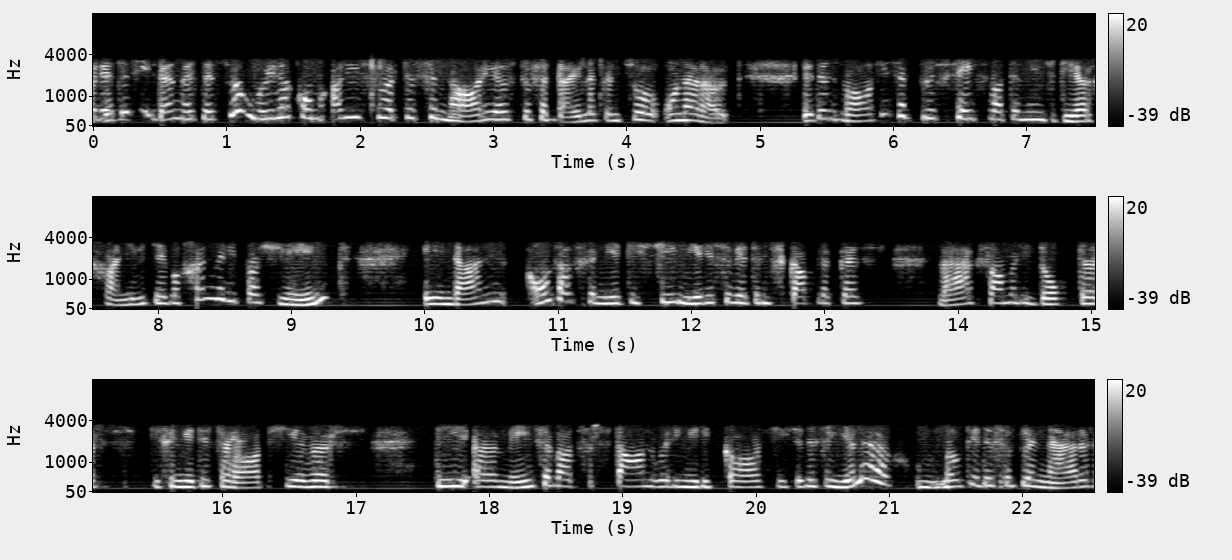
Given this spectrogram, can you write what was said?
so dit is die ding, dit is so moeilik om al die soorte scenario's te verduidelik in so 'n onderhoud. Dit is basies 'n proses wat 'n mens deurgaan. Jy weet jy begin met die pasiënt en dan ons as genetiese mediese wetenskaplikes werk saam met die dokters, die genetiese raadgewers die uh, mense wat verstaan oor die medikasies. Dit is 'n hele multidissiplinêre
